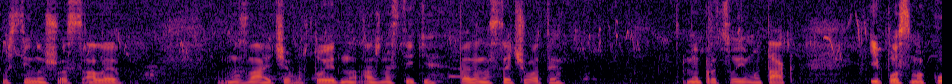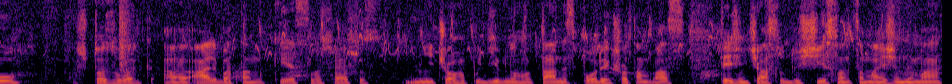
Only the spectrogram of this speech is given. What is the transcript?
постійно щось, але не знаю, чи вартує аж настільки перенасичувати. Ми працюємо так. І по смаку щось говорить, альба там кисла, ще щось, нічого подібного. Та не спорю, якщо там у вас тиждень часу дощі, сонця майже нема.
